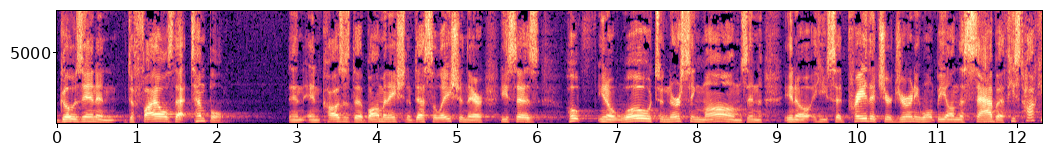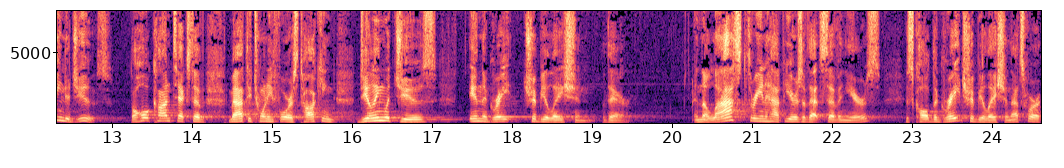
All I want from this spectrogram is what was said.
goes in and defiles that temple and, and causes the abomination of desolation there, he says, hope, you know, woe to nursing moms. And, you know, he said, pray that your journey won't be on the Sabbath. He's talking to Jews. The whole context of Matthew 24 is talking, dealing with Jews in the great tribulation there. And the last three and a half years of that seven years is called the Great Tribulation. That's where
